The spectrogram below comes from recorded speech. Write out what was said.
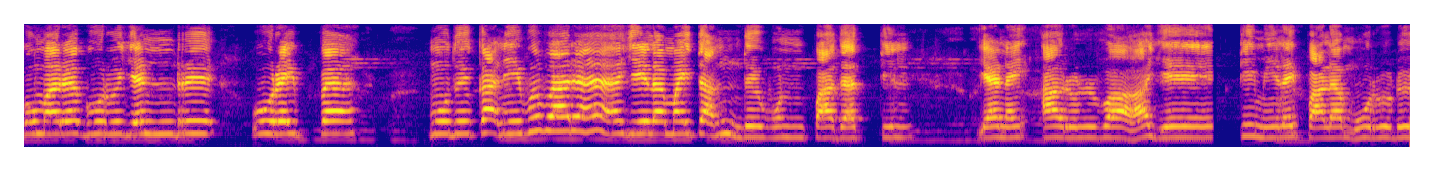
குமர குரு என்று உரைப்ப முது கனிவு வர இளமை தந்து உன் பதத்தில் எனை அருள்வாயே. திமிலை பல முருடு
